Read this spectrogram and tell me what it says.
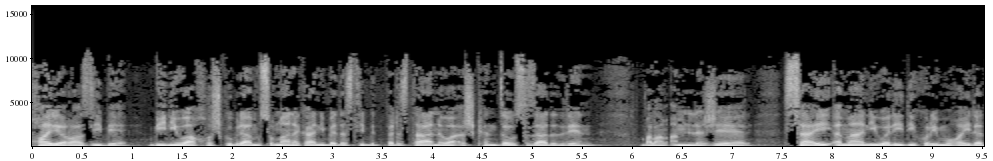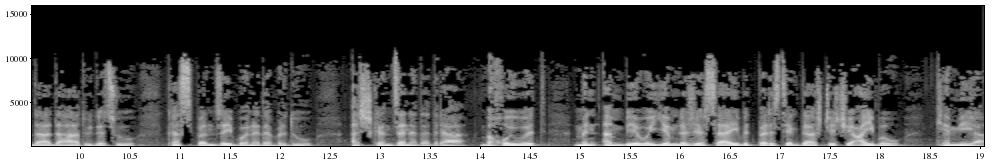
خوای لێ ڕازی بێ، بینی وا خوشک و برا موسڵمانەکانی بە دەستی بت پەرستانەوە ئەشکەنجە و سزا دەدرێن، بەڵام ئەم لە ژێر سایەی ئەمانی وەلیدی کوڕی موغیرەدا دەهات و دەچوو، کەس پەنجەی بۆ نەدەبرد و ئەشکەنجە نەدەدرا. بە خۆی وت، من ئەم بێوەییەم لە ژێر سایەی بت پەرستێکدا شتێکی عەیبە و کەمییە،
